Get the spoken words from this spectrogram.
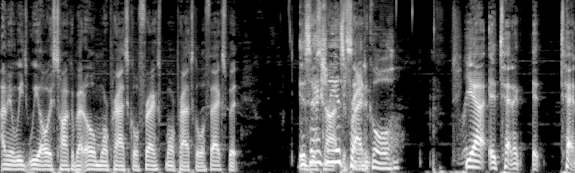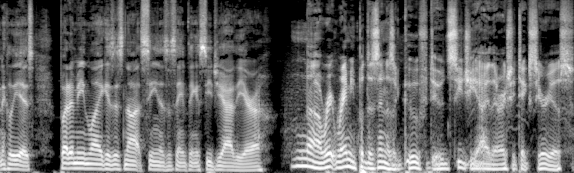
I mean, we we always talk about oh, more practical effects, more practical effects, but this is actually is the same? practical. Yeah, it technic it technically is, but I mean, like, is this not seen as the same thing as CGI of the era? No, Ra- Raimi put this in as a goof, dude. CGI there actually takes serious.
